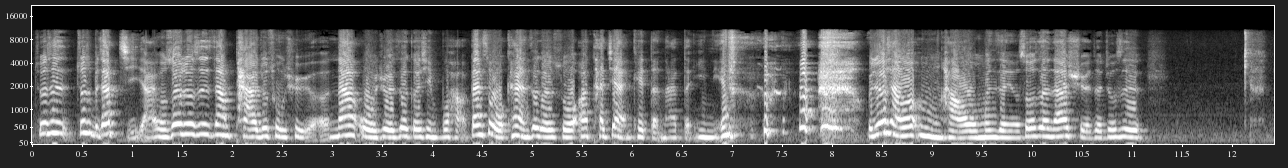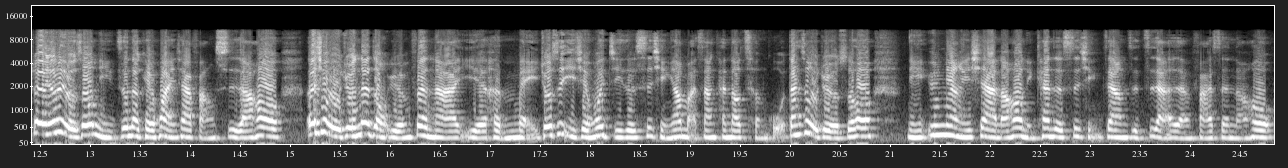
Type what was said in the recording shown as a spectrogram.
就是就是比较急啊，有时候就是这样啪就出去了。那我觉得这个性不好，但是我看这个说啊，他竟然可以等他等一年。我就想说，嗯，好，我们人有时候真的要学的就是，对，就是有时候你真的可以换一下方式，然后，而且我觉得那种缘分啊也很美，就是以前会急着事情要马上看到成果，但是我觉得有时候你酝酿一下，然后你看着事情这样子自然而然发生，然后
